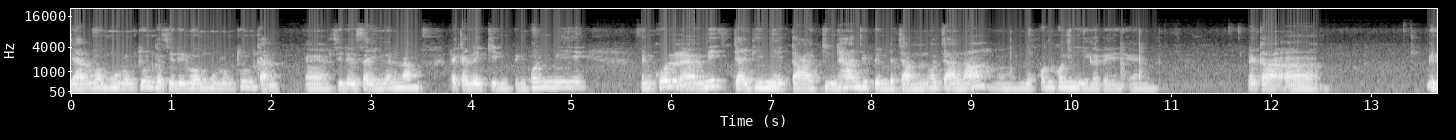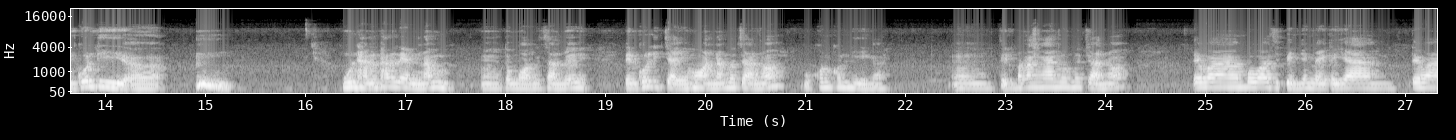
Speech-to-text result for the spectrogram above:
อยากรวมหุ้นลงทุนก็สิได้รวมหุ้นลงทุนกันเอ่อสิได้ใช้เงินนำแล้วก็ได้กินเป็นคนมี เป็นคนเอ่อมีใจที่เมตตากินท่านอยู่เป็นประจำเนาะจ้ะเนาะบุคคลคนนี้ก็เลยเออแล้วก็เอ่อเป็นคนที่เอ่อหุนหันพันแล่นนำเออต้องบอกจังซั่นเลย เป็นคนที่ใจร้อนนำเนาะจ้ะเนาะบุคคลคนนี้ก็เออเป็นพลังงานลมเนาะจ้ะเนาะ แต่ว่าบ่ว่าสิเป็นจังไดก็อย่า แต่ว่า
